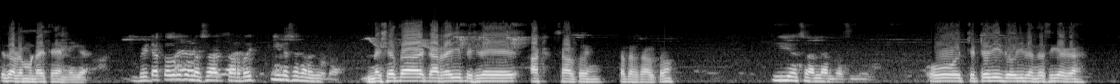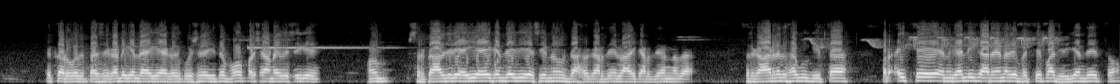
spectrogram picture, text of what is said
ਤੇ ਤੁਹਾਡਾ ਮੁੰਡਾ ਇੱਥੇ ਹੈ ਨਹੀਂਗਾ ਬੇਟਾ ਕਦੋਂ ਤੋਂ ਨਸ਼ਾ ਕਰਦਾ? ਸੀ? ਕੀ ਨਸ਼ਾ ਕਰਦਾ ਤੁਹਾਡਾ? ਨਸ਼ਾ ਤਾਂ ਕਰ ਰਿਹਾ ਜੀ ਪਿਛਲੇ 8 ਸਾਲ ਤੋਂ ਹੀ 17 ਸਾਲ ਤੋਂ। ਕੀ ਨਸ਼ਾ ਲੈਂਦਾ ਸੀ ਉਹ? ਚਿੱਟੇ ਦੀ ਡੋਜ਼ ਲੈਂਦਾ ਸੀਗਾ ਤੇ ਘਰੋਂ ਦੇ ਪੈਸੇ ਕੱਢ ਕੇ ਲੈ ਗਿਆ ਕਦੇ ਕੁਛ। ਅਸੀਂ ਤਾਂ ਬਹੁਤ ਪਰੇਸ਼ਾਨ ਹੋਏ ਸੀਗੇ। ਹੁਣ ਸਰਕਾਰ ਜਿਹੜੀ ਆਈ ਹੈ ਇਹ ਕਹਿੰਦੇ ਵੀ ਅਸੀਂ ਇਹਨਾਂ ਨੂੰ ਦਾਖਲ ਕਰਦੇ ਹਾਂ ਇਲਾਜ ਕਰਦੇ ਹਾਂ ਉਹਨਾਂ ਦਾ। ਸਰਕਾਰ ਨੇ ਤਾਂ ਸਭ ਕੁਝ ਕੀਤਾ ਪਰ ਇੱਥੇ ਅਣਗਹਿਲੀ ਕਰ ਰਹੇ ਇਹਨਾਂ ਦੇ ਬੱਚੇ ਭੱਜ ਵੀ ਜਾਂਦੇ ਇੱਥੋਂ।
